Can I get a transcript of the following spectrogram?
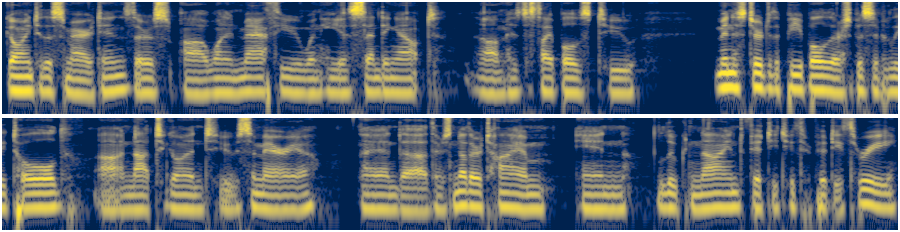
going to the Samaritans. There's uh, one in Matthew when he is sending out um, his disciples to minister to the people. They're specifically told uh, not to go into Samaria. And uh, there's another time in Luke 9 52 through 53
